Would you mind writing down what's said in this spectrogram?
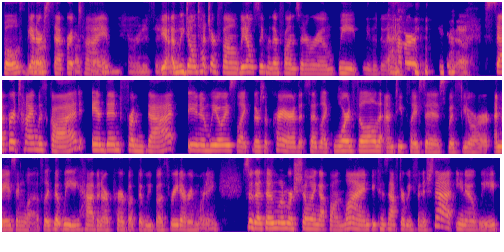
both get our, our separate our time or anything. Yeah, yeah, and we don't touch our phone. We don't sleep with our phones in a room. We neither do I. have our yeah. separate time with God, and then from that, you know, we always like there's a prayer that said like, Lord, fill all the empty places with your amazing love, like that we have in our prayer book that we both read every morning, so that then when we're showing up online, because after we finish that, you know, we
